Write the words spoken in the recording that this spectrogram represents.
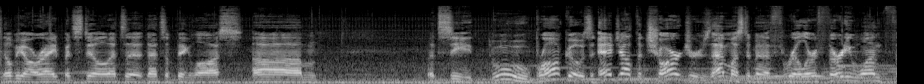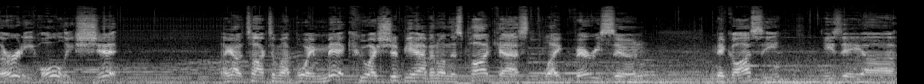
they'll be all right. But still, that's a that's a big loss. Um, let's see. Ooh, Broncos edge out the Chargers. That must have been a thriller. 31-30. Holy shit. I got to talk to my boy Mick, who I should be having on this podcast like very soon. Mick Aussie. He's a uh,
